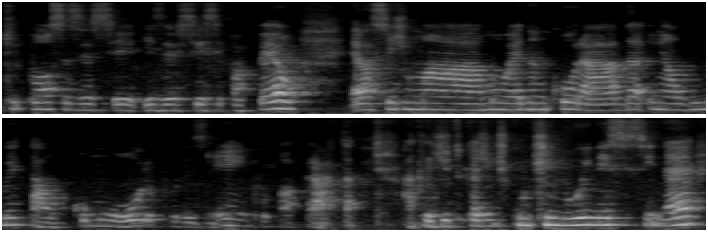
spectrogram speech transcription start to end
que possa exercer, exercer esse papel, ela seja uma moeda ancorada em algum metal, como o ouro, por exemplo, a prata. Acredito que a gente continue nesse, né,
